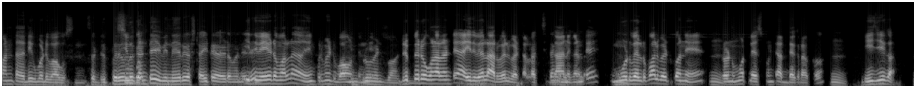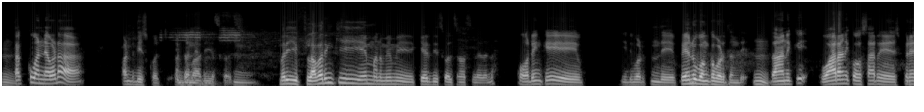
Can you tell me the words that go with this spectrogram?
పంట దిగుబడి బాగుస్తుంది సో డ్రిప్ ఎరువుల. కంటే ఇవి నేరుగా స్ట్రైట్ వేయడం ఇది అనేది వేయడం వల్ల ఇంప్రూవ్మెంట్ బాగుంటుంది డ్రిప్ ఎరువు కొనాలంటే ఐదు వేలు ఆరు వేలు పెట్టాలి దానికంటే మూడు వేల రూపాయలు పెట్టుకొని. రెండు మూటలు వేసుకుంటే అర్ధ ఎకరాకు. ఈజీగా. తక్కువ అన్నా కూడా పంట తీసుకోవచ్చు. ఇబ్బంది. తీసుకోవచ్చు. మరి ఈ ఫ్లవరింగ్కి ఏం మనం ఏమి కేర్ తీసుకోవాల్సిన అవసరం లేదన్నా? ఫ్లోరింగ్కి ఇది పడుతుంది పేను బంక పడుతుంది. దానికి వారానికి ఒకసారి స్ప్రే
